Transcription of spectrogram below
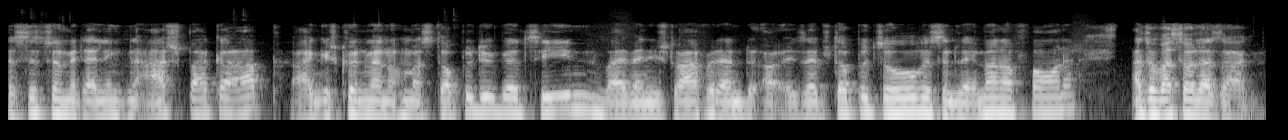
das sitzen wir mit der linken Arschbacke ab. Eigentlich können wir noch mal das Doppelte überziehen, weil wenn die Strafe dann äh, selbst doppelt so hoch ist, sind wir immer noch vorne. Also was soll er sagen?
